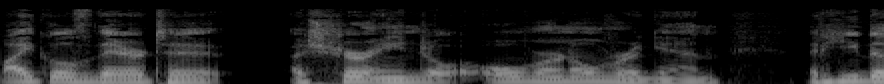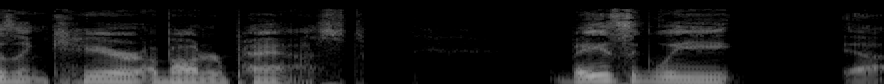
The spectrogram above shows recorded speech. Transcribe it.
michael's there to assure angel over and over again that he doesn't care about her past basically uh,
